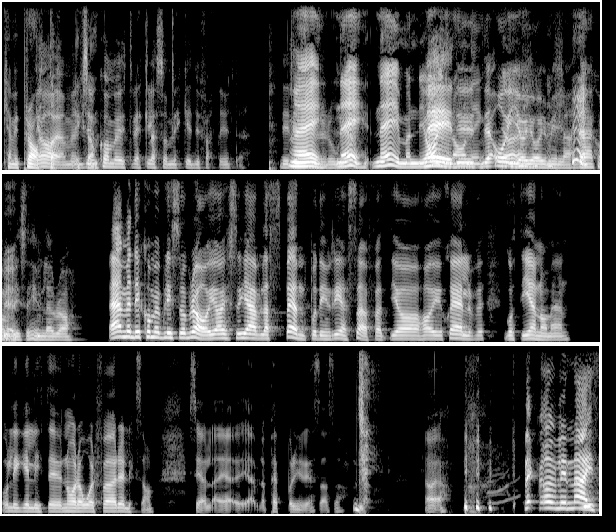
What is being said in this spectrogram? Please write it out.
kan vi prata Ja, ja, men liksom. du kommer utvecklas så mycket, du fattar ju inte. Det är det Nej, nej, nej, men jag har Nej, ingen du, aning. det, oj, Jag- oj, oj, Milla. Det här kommer bli så himla bra. Nej, men det kommer bli så bra och jag är så jävla spänd på din resa för att jag har ju själv gått igenom en och ligger lite några år före liksom. Så jävla, jävla pepp på din resa alltså. Ja, ja. Det kommer bli nice.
